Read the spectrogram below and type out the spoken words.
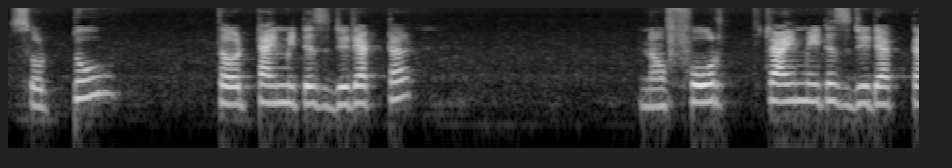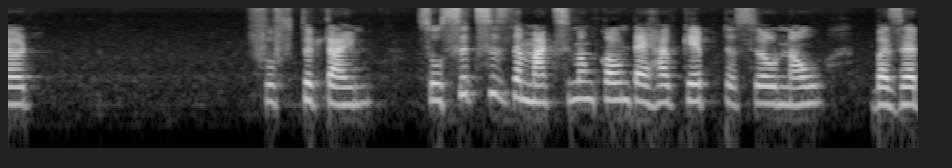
So 2 third time it is detected now fourth time it is deducted. Fifth time. So 6 is the maximum count i have kept. So now buzzer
